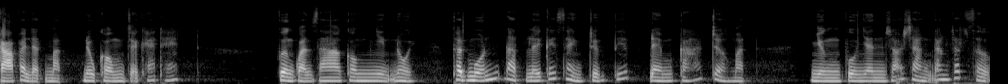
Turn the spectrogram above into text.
cá phải lật mặt nếu không sẽ khét hết. Phương quản gia không nhìn nổi, thật muốn đặt lấy cái sành trực tiếp đem cá trở mặt. Nhưng phu nhân rõ ràng đang rất sợ,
